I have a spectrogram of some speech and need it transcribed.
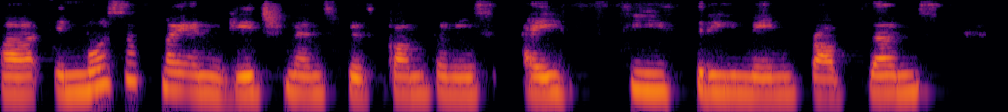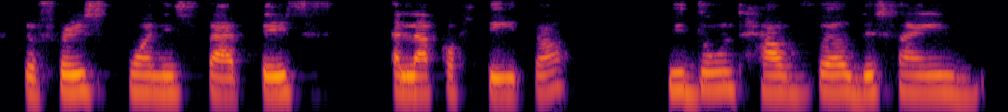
Uh, in most of my engagements with companies, I see three main problems. The first one is that there's a lack of data. We don't have well designed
